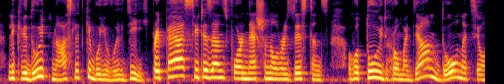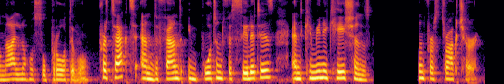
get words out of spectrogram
– ліквідують наслідки бойових дій. Prepare citizens for national resistance – готують громадян до національного супротиву. Protect and defend important facilities and communications infrastructure –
